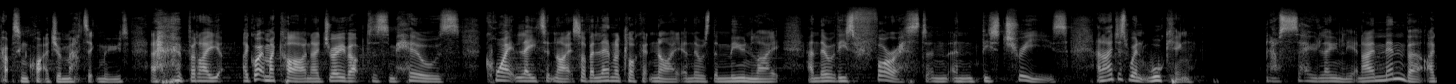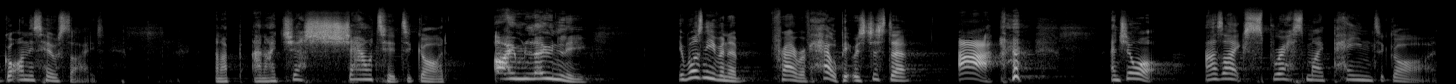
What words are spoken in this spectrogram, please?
perhaps in quite a dramatic mood, but I, I got in my car and I drove up to some hills quite late at night, sort of 11 o'clock at night, and there was the moonlight, and there were these forests and, and these trees. And I just went walking, and I was so lonely. And I remember I got on this hillside, and I, and I just shouted to God, I'm lonely. It wasn't even a prayer of help, it was just a, ah. and you know what? as I expressed my pain to God,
